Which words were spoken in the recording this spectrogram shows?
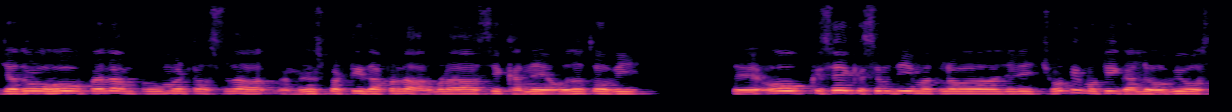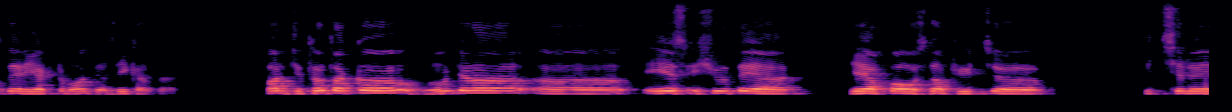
ਜਦੋਂ ਉਹ ਪਹਿਲਾਂ ਇੰਪਰੂਵਮੈਂਟ ਟਰਸਟ ਦਾ ਮਿਊਨਿਸਪੈਲਿਟੀ ਦਾ ਪ੍ਰਧਾਨ ਬਣਾਇਆ ਸੀ ਖੰਨੇ, ਉਦੋਂ ਤੋਂ ਵੀ, ਤੇ ਉਹ ਕਿਸੇ ਕਿਸਮ ਦੀ ਮਤਲਬ ਜਿਹੜੀ ਛੋਟੀ ਮੋਟੀ ਗੱਲ ਹੋ ਹੋਵੇ ਉਸ ਤੇ ਰਿਐਕਟ ਬਹੁਤ ਜਲਦੀ ਕਰਦਾ। ਪਰ ਜਿੱਥੋਂ ਤੱਕ ਹੁਣ ਜਿਹੜਾ ਇਸ ਇਸ਼ੂ ਤੇ ਹੈ ਜੇ ਆਪਾਂ ਉਸ ਦਾ ਫਿਊਚਰ ਪਿਛਲੇ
